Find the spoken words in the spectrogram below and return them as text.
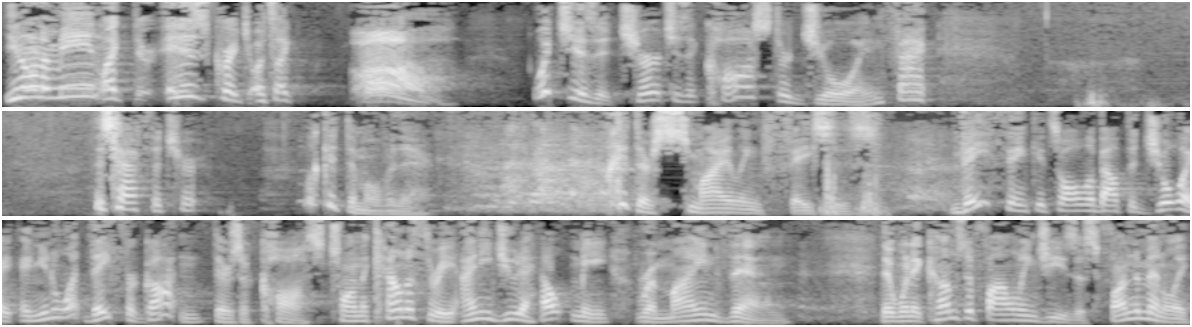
You know what I mean? Like there is great joy. It's like, oh, which is it, church? Is it cost or joy? In fact, this half the church, look at them over there. Look at their smiling faces. They think it's all about the joy. And you know what? They've forgotten there's a cost. So on the count of three, I need you to help me remind them that when it comes to following Jesus, fundamentally,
